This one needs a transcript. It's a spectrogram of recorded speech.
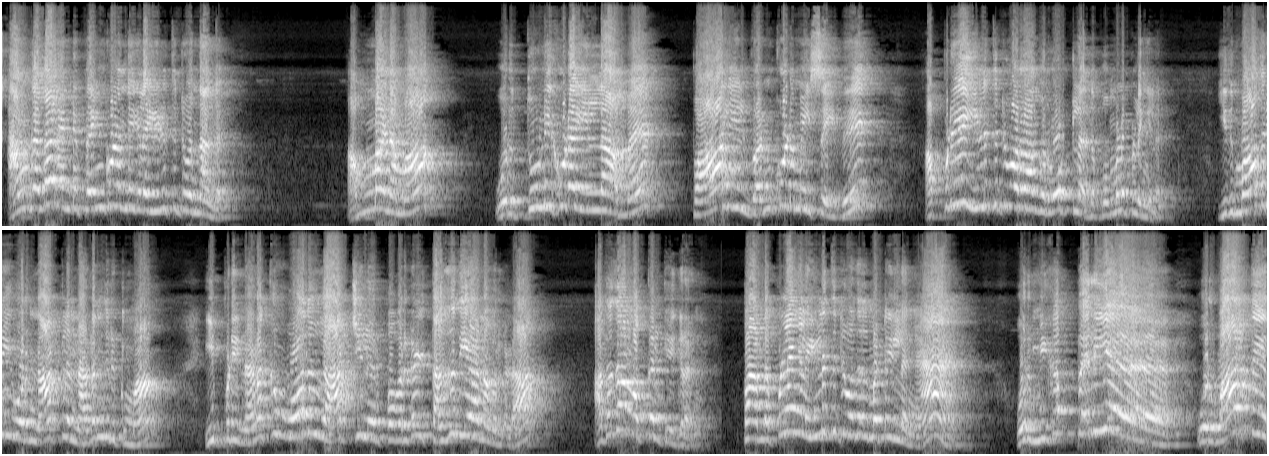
அங்கதான் ரெண்டு பெண் குழந்தைகளை இழுத்துட்டு வந்தாங்க. அம்மனமா ஒரு துணி கூட இல்லாம பாலியல் வன்கொடுமை செய்து அப்படியே இழுத்துட்டு வர்றாங்க ரோட்ல அந்த பொம்பளை பிள்ளைங்களை. இது மாதிரி ஒரு நாட்டில் நடந்திருக்குமா? இப்படி நடக்கும் போது ஆட்சியில் இருப்பவர்கள் தகுதியானவர்களா? அதை தான் மக்கள் கேட்கிறாங்க இப்ப அந்த பிள்ளைங்களை இழுத்துட்டு வந்தது மட்டும் இல்லைங்க. ஒரு மிகப்பெரிய ஒரு வார்த்தையை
